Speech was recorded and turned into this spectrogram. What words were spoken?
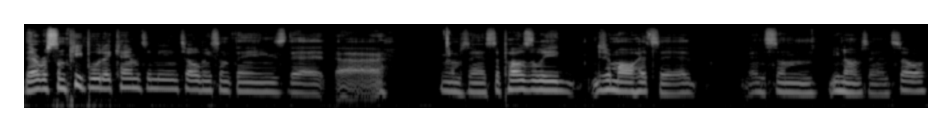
there were some people that came to me and told me some things that, uh, you know what I'm saying. Supposedly Jamal had said, and some, you know what I'm saying. So,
